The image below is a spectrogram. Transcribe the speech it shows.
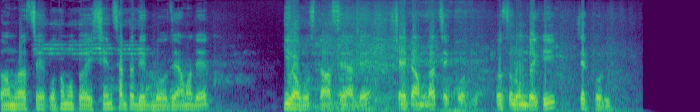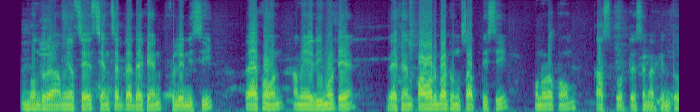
তো আমরা হচ্ছে প্রথমত এই সেন্সারটা দেখব যে আমাদের কি অবস্থা আছে আগে, সেটা আমরা চেক করব। তো চলুন দেখি চেক করি। বন্ধুরা, আমি হচ্ছে সেন্সারটা দেখেন, খুলে নিছি। তো এখন আমি রিমোটে দেখেন পাওয়ার বাটন চাপতেছি, কোনো রকম কাজ করতেছে না কিন্তু।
